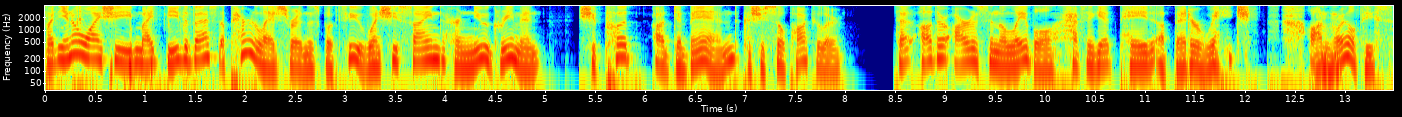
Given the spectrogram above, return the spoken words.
but you know why she might be the best? Apparently, I just read in this book too. When she signed her new agreement, she put a demand because she's so popular that other artists in the label have to get paid a better wage on Mm-hmm. royalties.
